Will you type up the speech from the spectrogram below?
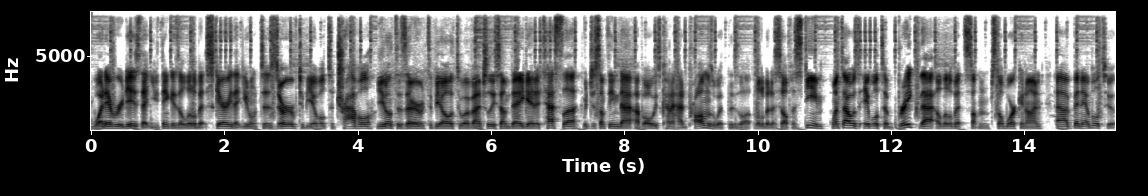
whatever it is that you think is a little bit scary, that you don't deserve to be able to travel. You don't deserve to be able to eventually someday get a Tesla, which is something that I've always kind of had problems with is a little bit of self-esteem. Once I was able to break that a little bit, something I'm still working on, I've been able to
